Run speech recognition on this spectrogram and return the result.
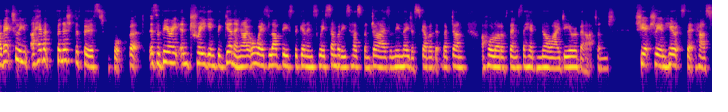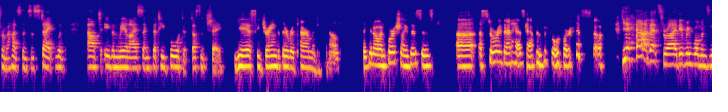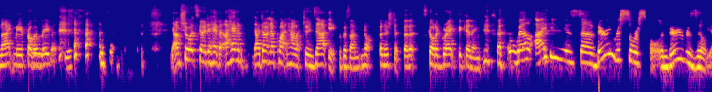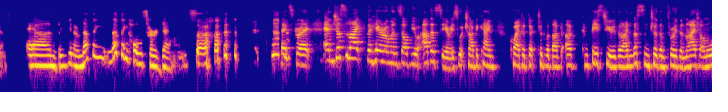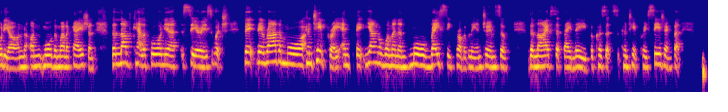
I've actually I haven't finished the first book, but it's a very intriguing beginning. I always love these beginnings where somebody's husband dies and then they discover that they've done a whole lot of things they had no idea about. And she actually inherits that house from her husband's estate without even realizing that he bought it, doesn't she? Yes, he drained their retirement account. But, you know, unfortunately, this is uh, a story that has happened before. so yeah, that's right. Every woman's nightmare, probably. But yeah, I'm sure it's going to have it. I haven't. I don't know quite how it turns out yet because I'm not finished it, but it's got a great beginning. well, Ivy is uh, very resourceful and very resilient, and you know nothing nothing holds her down. So That's great. And just like the heroines of your other series, which I became quite addicted with, I've, I've, confessed to you that I listened to them through the night on audio on, on more than one occasion. The Love California series, which they're, they're rather more contemporary and younger women and more racy, probably, in terms of the lives that they lead because it's a contemporary setting. But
